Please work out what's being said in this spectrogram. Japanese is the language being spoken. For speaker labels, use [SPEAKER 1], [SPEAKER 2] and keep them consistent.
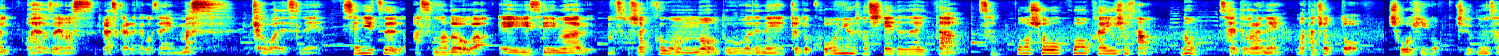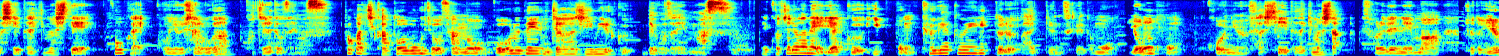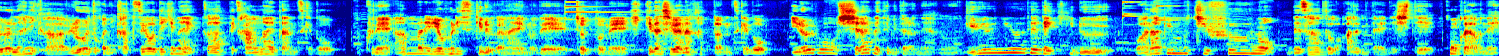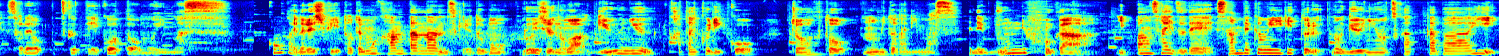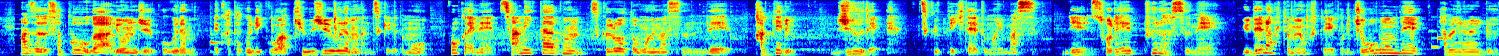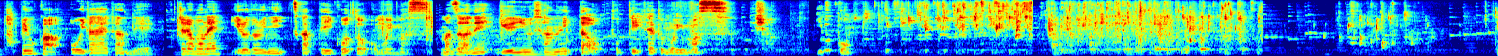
[SPEAKER 1] はい、おはようございます。ラスカルでございます。今日はですね、先日、アスマ動画 ASMR、まあ咀嚼音の動画でね、ちょっと購入させていただいた、札幌商工会議所さんのサイトからね、またちょっと商品を注文させていただきまして、今回購入したのがこちらでございます。十勝加藤牧場さんのゴールデンジャージーミルクでございます。でこちらがね、約1本 900ml 入ってるんですけれども、4本購入させていただきました。それでね、まあ、ちょっといろいろ何か料理とかに活用できないかって考えたんですけど、僕ね、あんまり料理スキルがないので、ちょっとね、引き出しがなかったんですけど、いろいろ調べてみたらね、あの、牛乳でできるわらび餅風のデザートがあるみたいでして、今回はね、それを作っていこうと思います。今回のレシピ、とても簡単なんですけれども、用意するのは牛乳、片栗粉、上白糖のみとなります。でね、分量が一般サイズで 300ml の牛乳を使った場合、まず砂糖が 45g で片栗粉は 90g なんですけれども、今回ね、3リッター分作ろうと思いますんで、かける10で作っていきたいと思います。で、それプラスね、茹でなくてもよくて、これ常温で食べられるタピオカをいただいたんで、こちらもね、彩りに使っていこうと思います。まずはね、牛乳3リッターを取っていきたいと思います。よいしょ。1本。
